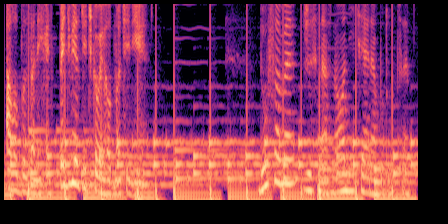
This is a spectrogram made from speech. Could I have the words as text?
Alebo zanechať 5 hviezdičkové hodnotenie. Dúfame, že si nás naladíte aj na budúce.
